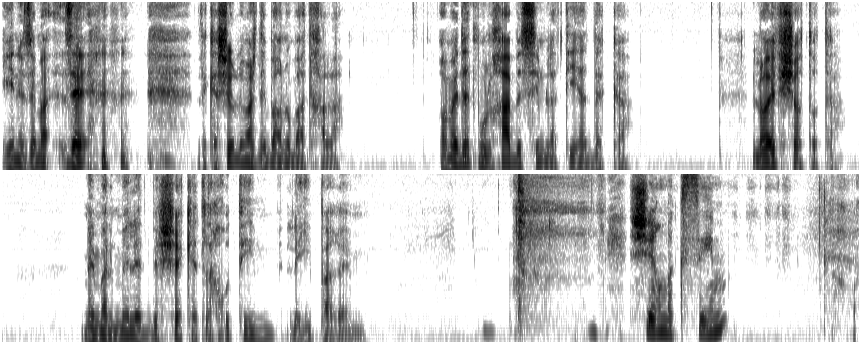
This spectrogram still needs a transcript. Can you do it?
הנה, זה, זה, זה קשור למה שדיברנו בהתחלה. עומדת מולך בשמלתי הדקה, לא אפשוט אותה, ממלמלת בשקט לחוטים להיפרם. שיר מקסים. נכון.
